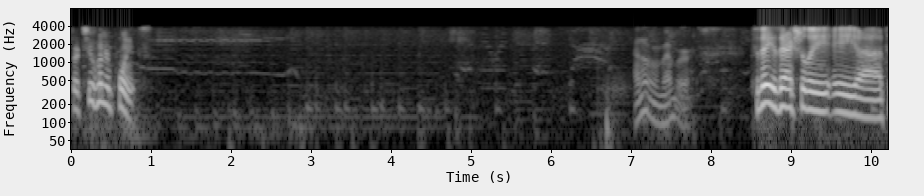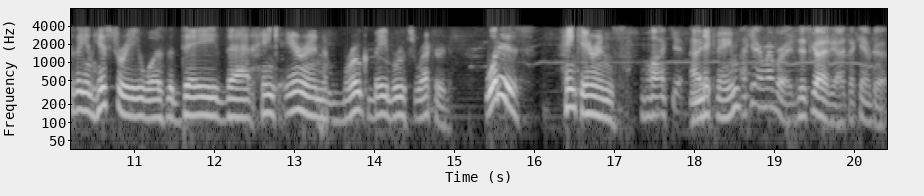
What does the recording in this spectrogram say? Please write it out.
For 200 points. I don't remember. Today is actually a uh, today in history was the day that Hank Aaron broke Babe Ruth's record. What is Hank Aaron's Well, I can't, I, nickname? I can't remember it. Just go ahead, guys. I can't do it.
